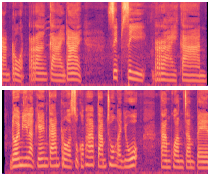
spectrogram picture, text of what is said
การตรวจร่างกายได้ 14 รายการ โดยมีหลักเกณฑ์การตรวจสุขภาพตามช่วงอายุ ตามความจำเป็น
